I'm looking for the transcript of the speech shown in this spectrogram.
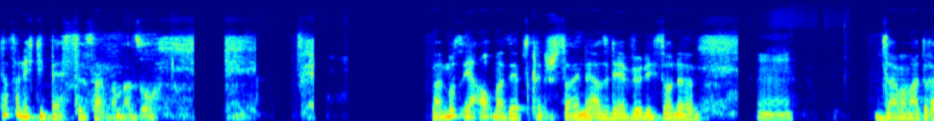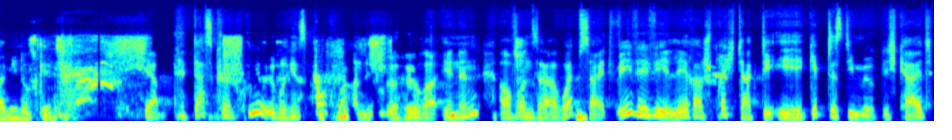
das war nicht die beste, sagen wir mal so. man muss ja auch mal selbstkritisch sein, ne? Also der würde ich so eine, mhm. sagen wir mal, drei Minus geben. Ja, das könnt ihr übrigens auch machen, liebe HörerInnen. Auf unserer Website www.lehrersprechtag.de gibt es die Möglichkeit,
